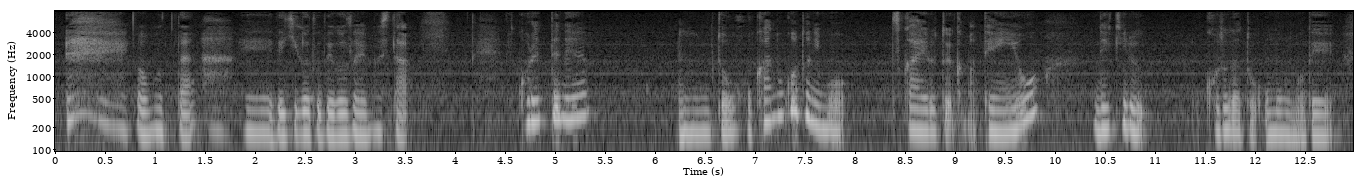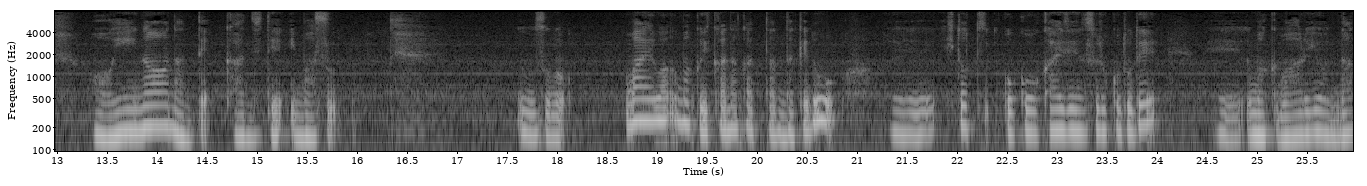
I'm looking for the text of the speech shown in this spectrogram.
思った、えー、出来事でございましたこれってねうんと他のことにも使えるというか、まあ、転用できることだと思うのであいいなーなんて感じています。うん、その前はうまくいかなかったんだけど、えー、一つここを改善することで、えー、うまく回るようになっ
